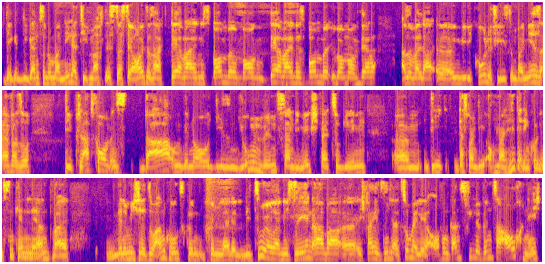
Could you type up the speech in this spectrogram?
die ganze Nummer negativ macht, ist, dass der heute sagt, der Wein ist Bombe, morgen der Wein ist Bombe, übermorgen der Wein. Also weil da äh, irgendwie die Kohle fließt. Und bei mir ist es einfach so, die Plattform ist da, um genau diesen jungen Winzern die Möglichkeit zu geben, ähm, die, dass man die auch mal hinter den Kulissen kennenlernt, weil wenn du mich jetzt so anguckst, können, können leider die Zuhörer nicht sehen, aber äh, ich fahre jetzt nicht als Sommelier auf und ganz viele Winzer auch nicht.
